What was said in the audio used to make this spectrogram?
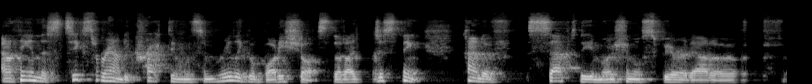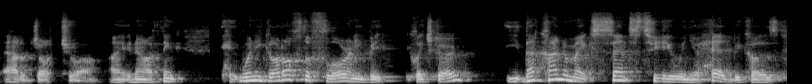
And I think in the sixth round, he cracked him with some really good body shots that I just think kind of sapped the emotional spirit out of out of Joshua. I, you know, I think when he got off the floor and he beat Klitschko, that kind of makes sense to you in your head because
